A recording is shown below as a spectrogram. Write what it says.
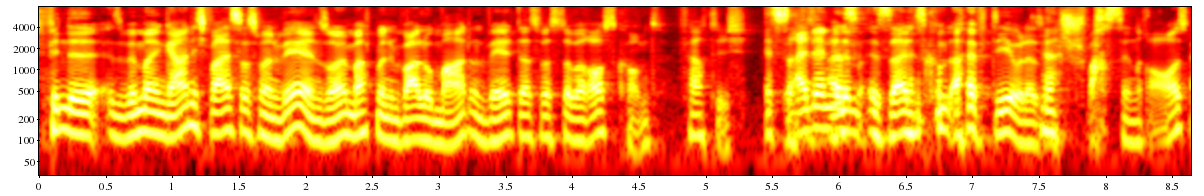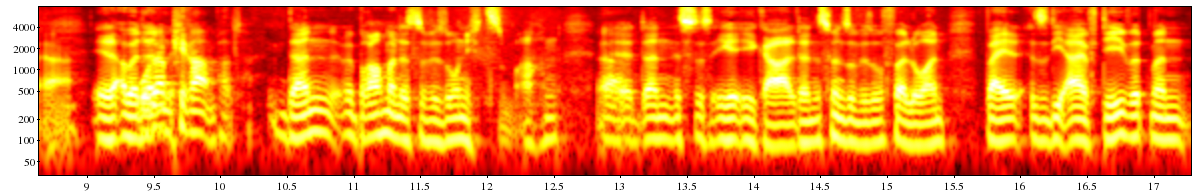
ich finde, also wenn man gar nicht weiß, was man wählen soll, macht man den Wahlomat und wählt das, was dabei rauskommt. Fertig. Es sei denn, allem, es sei denn, es kommt AfD oder so ja. Schwachsinn raus. Ja. Äh, aber oder dann, Piratenpartei. Dann braucht man das sowieso nicht zu machen. Ja. Äh, dann ist es eh egal. Dann ist man sowieso verloren. Weil, also die AfD wird man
